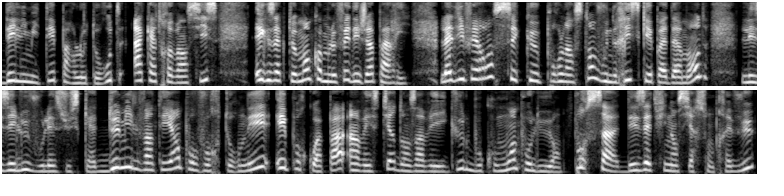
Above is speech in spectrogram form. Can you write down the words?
délimité par l'autoroute A86, exactement comme le fait déjà Paris. La différence, c'est que pour l'instant, vous ne risquez pas d'amende. Les élus vous laissent jusqu'à 2021 pour vous retourner et pourquoi pas investir dans un véhicule beaucoup moins polluant. Pour ça, des aides financières sont prévues.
